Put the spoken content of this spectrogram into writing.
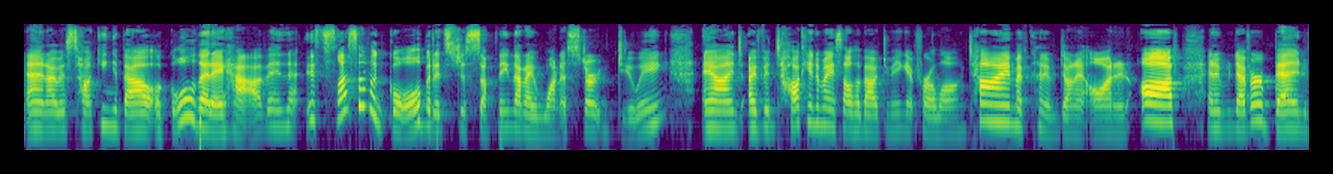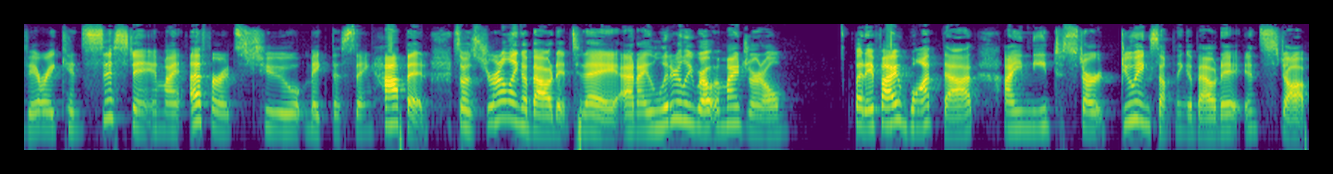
and I was talking about a goal that I have. And it's less of a goal, but it's just something that I want to start doing. And I've been talking to myself about doing it for a long time. I've kind of done it on and off, and I've never been very consistent in my efforts to make this thing happen. So, I was journaling about it today, and I literally wrote in my journal, but if I want that, I need to start doing something about it and stop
